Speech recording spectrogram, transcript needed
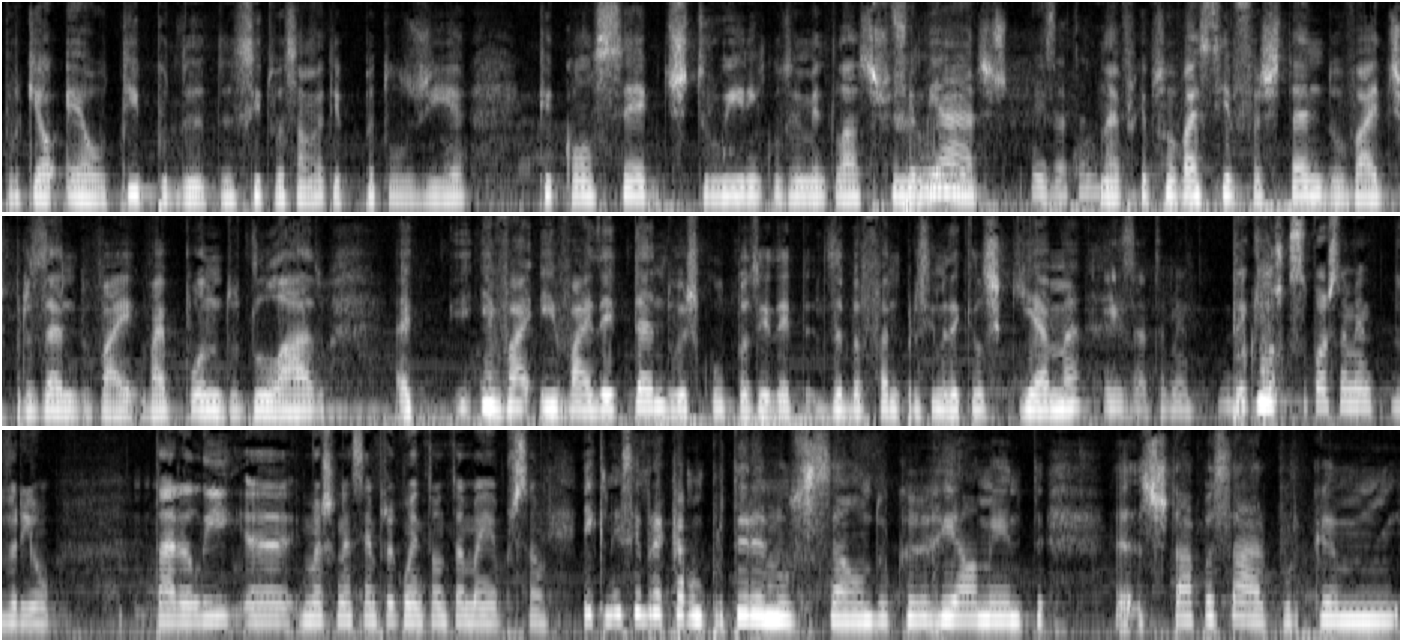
porque é, o- é o tipo de, de situação, é o tipo de patologia que consegue destruir inclusivamente laços familiares. Exatamente. Não é? Porque a pessoa vai se afastando, vai desprezando, vai, vai pondo de lado e- vai, e vai deitando as culpas e deita- desabafando para cima daqueles que ama. Exatamente. Daqueles não- que supostamente deveriam estar ali, eh, mas que nem sempre aguentam também a pressão. E que nem sempre acabam por ter a noção do que realmente eh, se está a passar, porque hum,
